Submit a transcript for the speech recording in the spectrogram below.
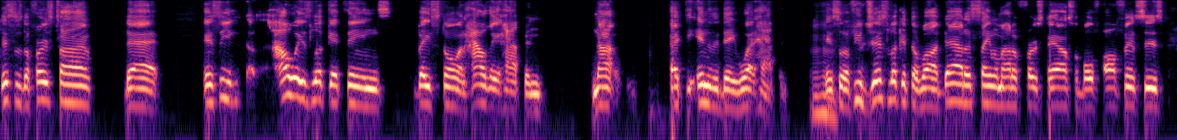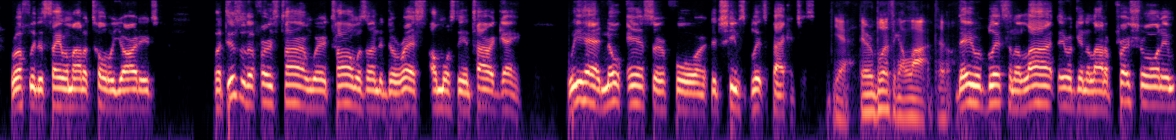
This is the first time that, and see, I always look at things based on how they happen, not at the end of the day what happened. Mm-hmm. And so if you just look at the raw data, same amount of first downs for both offenses, roughly the same amount of total yardage. But this was the first time where Tom was under duress almost the entire game we had no answer for the Chiefs blitz packages. Yeah, they were blitzing a lot though. They were blitzing a lot. They were getting a lot of pressure on him.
